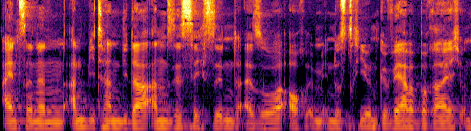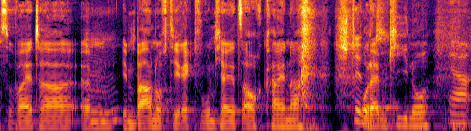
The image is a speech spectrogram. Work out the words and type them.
einzelnen Anbietern, die da ansässig sind, also auch im Industrie- und Gewerbebereich und so weiter. Ähm, mhm. Im Bahnhof direkt wohnt ja jetzt auch keiner. Stimmt. Oder im Kino. Ja.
